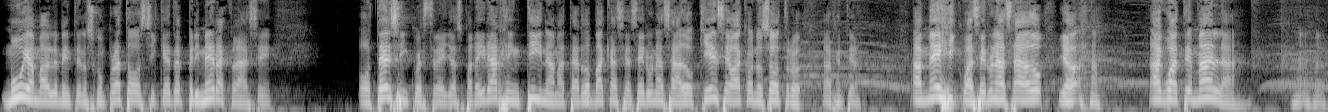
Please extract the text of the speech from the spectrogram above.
muy amablemente nos compró a todos tickets de primera clase, hotel cinco estrellas, para ir a Argentina a matar dos vacas y hacer un asado, ¿quién se va con nosotros? A Argentina. A México a hacer un asado y a, a Guatemala.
